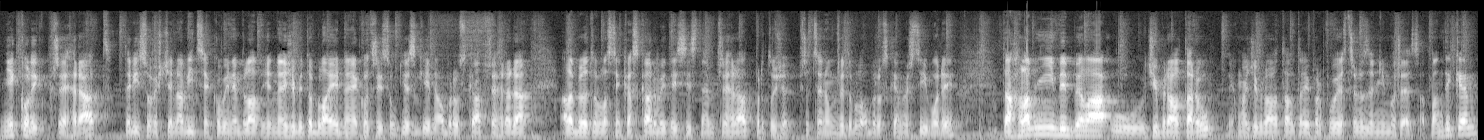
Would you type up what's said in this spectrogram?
několik přehrad, které jsou ještě navíc, jako by nebyla, že ne, že by to byla jedna jako tři soutězky, jedna obrovská přehrada, ale byl to vlastně kaskádovitý systém přehrad, protože přece jenom by to bylo obrovské množství vody. Ta hlavní by byla u Gibraltaru, jak má Gibraltar, tady propojuje středozemní moře s Atlantikem.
